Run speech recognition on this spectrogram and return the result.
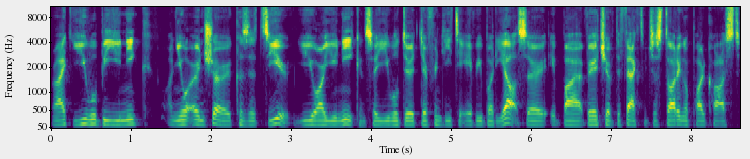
Right? You will be unique on your own show because it's you. You are unique, and so you will do it differently to everybody else. So, it, by virtue of the fact of just starting a podcast,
